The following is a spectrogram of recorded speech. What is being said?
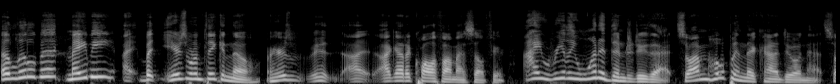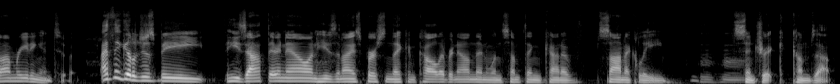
a little bit maybe. I, but here's what i'm thinking though. Or here's i i gotta qualify myself here. I really wanted them to do that so i'm hoping they're kind of doing that so i'm reading into it. I think it'll just be he's out there now and he's a nice person they can call every now and then when something kind of sonically mm-hmm. centric comes up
